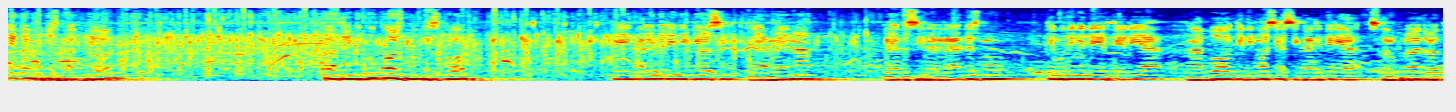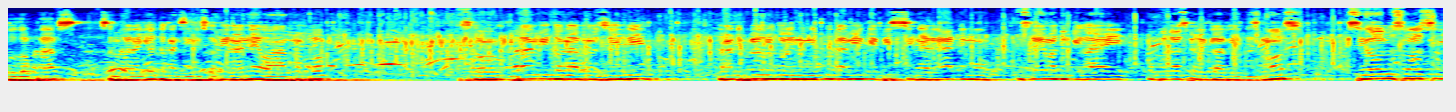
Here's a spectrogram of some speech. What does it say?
και των προσπαθειών του αθλητικού κόσμου της ΚΟΠ και η καλύτερη δικαιώση για μένα, για τους συνεργάτες μου και μου δίνεται η ευκαιρία να πω και δημόσια συγχαρητήρια στον πρόεδρο του ΔΟΠΑΒΣ, στον Παναγιώτη Χαντζηγριστοφή, ένα νέο άνθρωπο, στον Μπάμπη τον Αυροζίδη, τον αντιπρόεδρο του Ελληνικού Ταμείου και επίσης συνεργάτη μου που στο αίμα του κυλάει το ποδόσφαιρο και ο αθλητισμός, σε όλους όσοι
